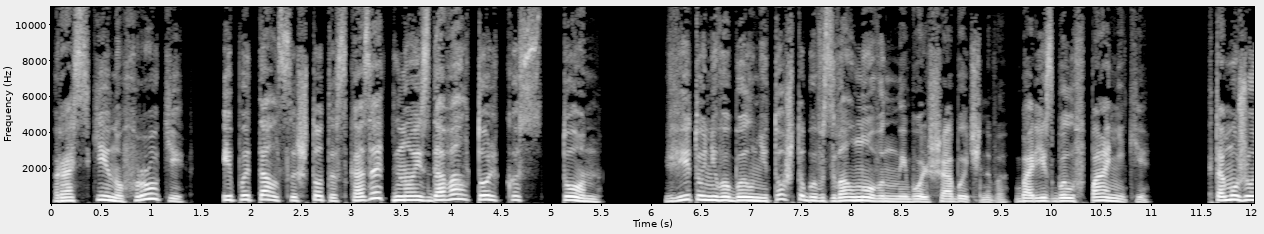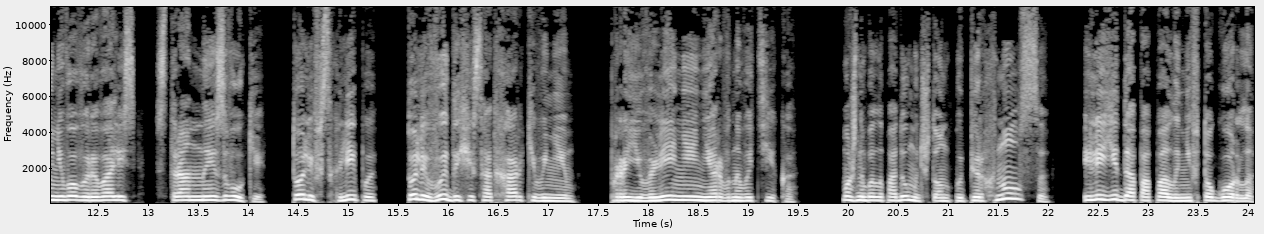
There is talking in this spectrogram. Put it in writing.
раскинув руки и пытался что-то сказать, но издавал только стон. Вид у него был не то чтобы взволнованный больше обычного, Борис был в панике. К тому же у него вырывались странные звуки, то ли всхлипы, то ли выдохи с отхаркиванием, проявление нервного тика. Можно было подумать, что он поперхнулся или еда попала не в то горло,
